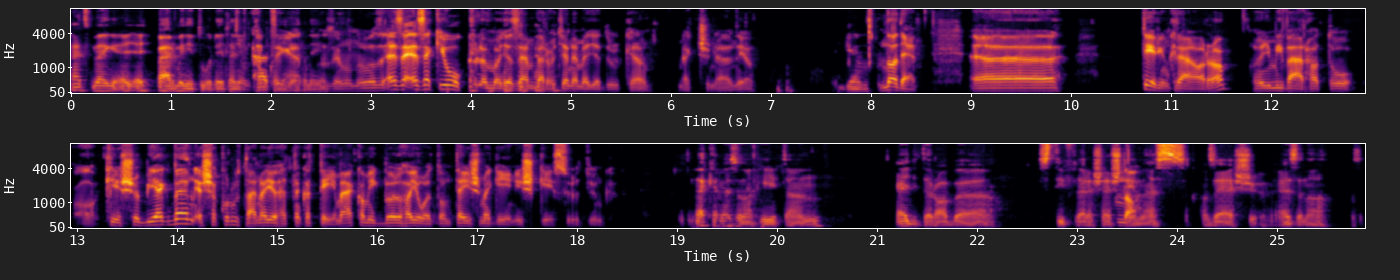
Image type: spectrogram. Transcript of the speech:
Hát meg egy, egy pár mini turnét lenyomtunk Hát igen, nyárni. azért mondom, az, ezek jók különben, hogy az ember, hogyha nem egyedül kell megcsinálnia. Igen. Na de, uh, térjünk rá arra, hogy mi várható a későbbiekben, és akkor utána jöhetnek a témák, amikből, ha jól tudom, te is, meg én is készültünk. Nekem ezen a héten egy darab Stifleres estém Na. lesz az első ezen a, az,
